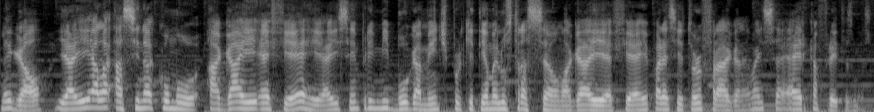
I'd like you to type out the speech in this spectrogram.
Legal. E aí ela assina como HEFR, aí sempre me buga a mente porque tem uma ilustração. HEFR parece Heitor Fraga, né? Mas é a Erika Freitas mesmo.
